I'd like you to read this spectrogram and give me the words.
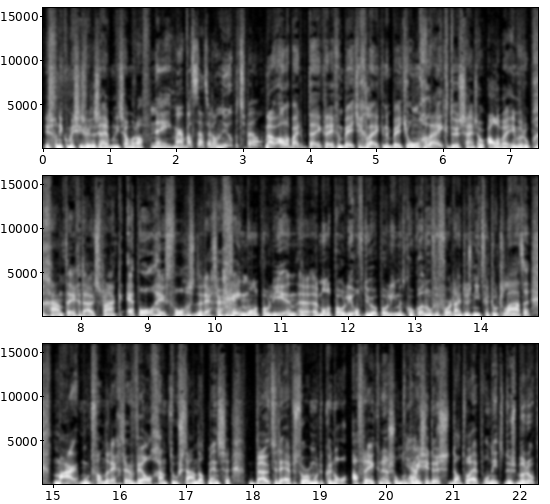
Dus van die commissies willen ze helemaal niet zomaar af. Nee, maar wat staat er dan nu op het spel? Nou, allebei de partijen kregen een beetje gelijk en een beetje ongelijk. Dus zijn ze ook allebei in beroep gegaan tegen de uitspraak. Apple heeft volgens de rechter geen monopolie, een, eh, een monopolie of duopolie met Google. En hoeft de Fortnite dus niet weer toe te laten. Maar moet van de rechter wel gaan toestaan dat mensen buiten de App Store moeten kunnen afrekenen. Zonder Ja. commissie dus. Dat wil Apple niet, dus beroep.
